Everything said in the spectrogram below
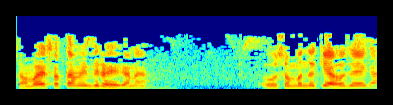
समवाय सत्ता में भी रहेगा ना? वो संबंध क्या हो जाएगा?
